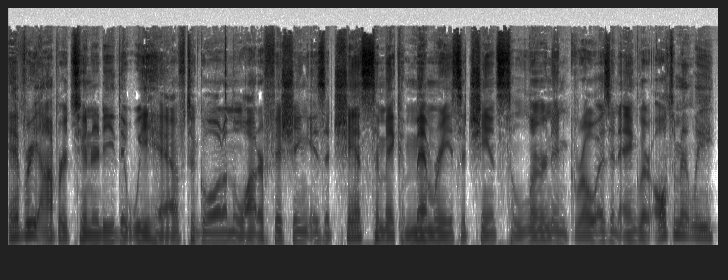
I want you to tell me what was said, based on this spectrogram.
Every opportunity that we have to go out on the water fishing is a chance to make a memory. It's a chance to learn and grow as an angler. Ultimately,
